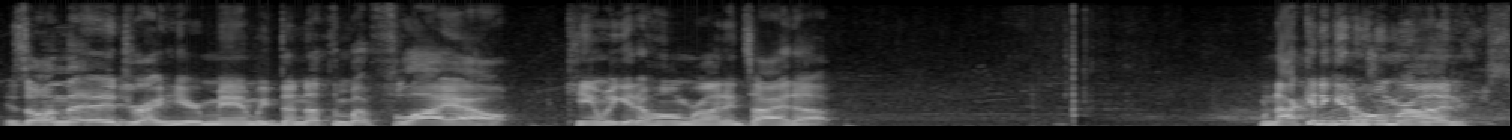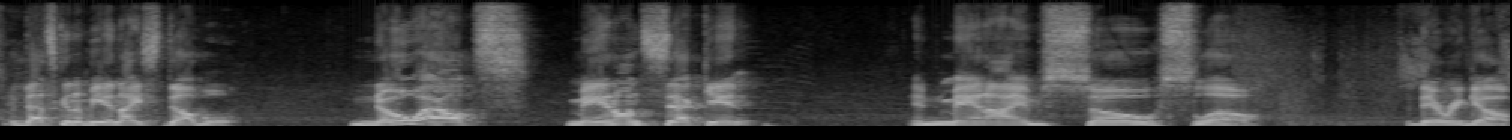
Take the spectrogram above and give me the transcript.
is on the edge right here, man. We've done nothing but fly out. Can we get a home run and tie it up? We're not going to get a home run, but that's going to be a nice double. No outs, man on second, and man, I am so slow. There we go.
